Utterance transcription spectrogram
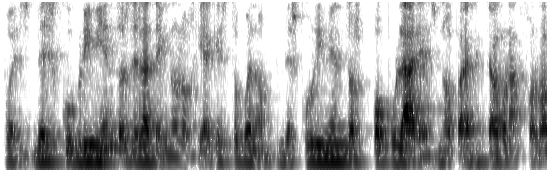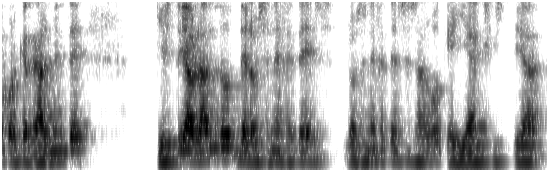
pues descubrimientos de la tecnología, que esto, bueno, descubrimientos populares, ¿no? Para decirlo de alguna forma, porque realmente y estoy hablando de los NFTs. Los NFTs es algo que ya existía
